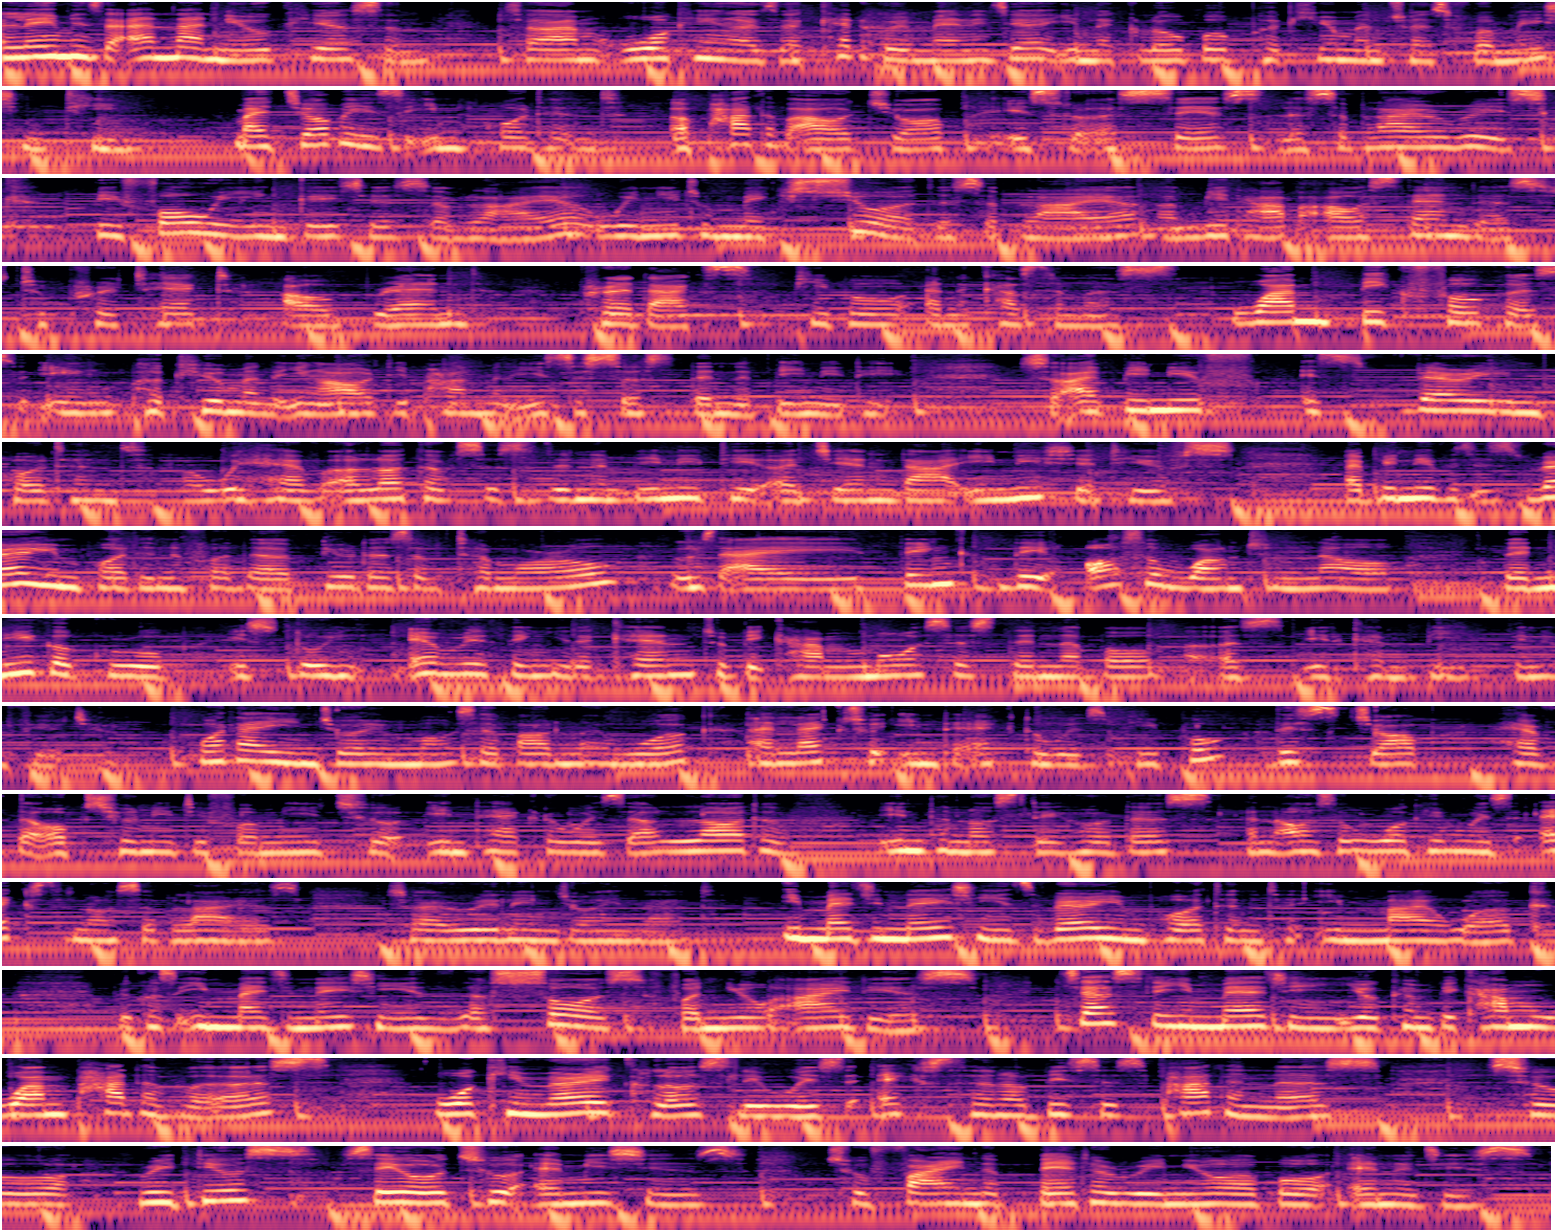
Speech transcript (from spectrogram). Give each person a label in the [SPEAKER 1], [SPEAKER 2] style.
[SPEAKER 1] name is Anna Liu Pearson. So I'm working as a category manager in the global procurement transformation team. My job is important. A part of our job is to assess the supplier risk. Before we engage a supplier, we need to make sure the supplier meet up our standards to protect our brand products, people, and customers. One big focus in procurement in our department is sustainability. So I believe it's very important. We have a lot of sustainability agenda initiatives. I believe it's very important for the builders of tomorrow because I think they also want to know the LEGO Group is doing everything it can to become more sustainable as it can be in the future. What I enjoy most about my work, I like to interact with people. This job have the opportunity for me to interact with a lot of internal stakeholders and also working with external suppliers. So I really enjoy that. Imagination is very important in my work because imagination is the source for new ideas. Just imagine you can become one part of us, working very closely with external business partners to reduce CO2 emissions to find better renewable energies.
